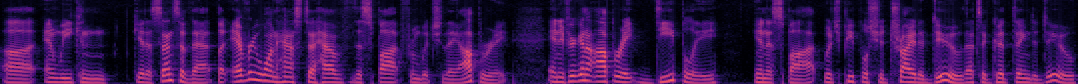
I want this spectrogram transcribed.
uh, and we can get a sense of that. But everyone has to have the spot from which they operate. And if you're going to operate deeply in a spot, which people should try to do, that's a good thing to do.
